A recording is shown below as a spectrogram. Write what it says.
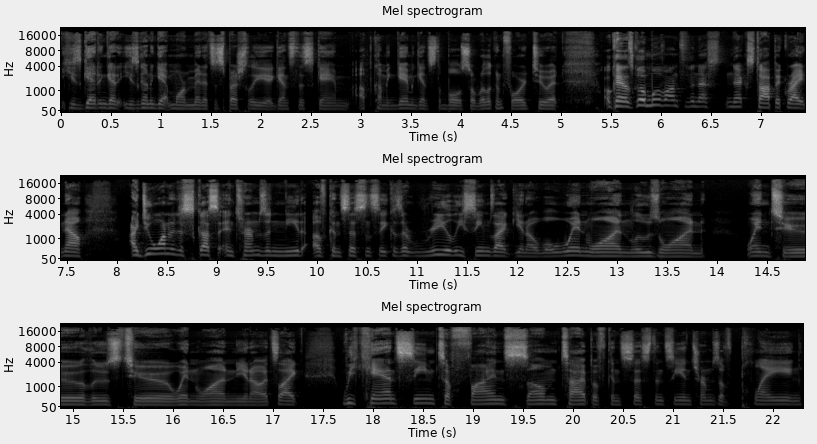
he's getting get he's going to get more minutes especially against this game upcoming game against the bulls so we're looking forward to it okay let's go move on to the next next topic right now I do want to discuss in terms of need of consistency because it really seems like, you know, we'll win one, lose one, win two, lose two, win one. You know, it's like we can't seem to find some type of consistency in terms of playing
